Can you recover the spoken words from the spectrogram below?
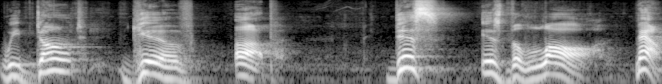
we don't give up. This is the law. Now,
